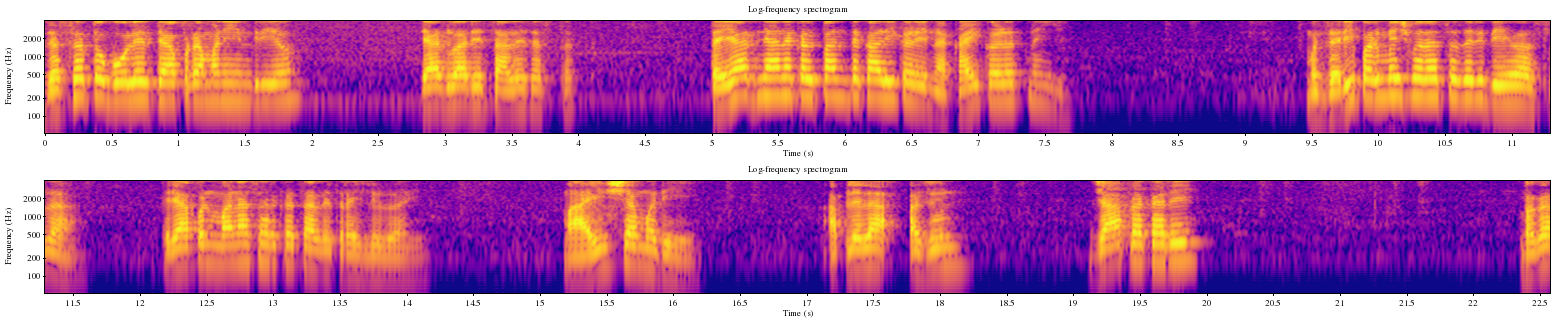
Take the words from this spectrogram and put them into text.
जसं तो बोलेल त्याप्रमाणे इंद्रिय त्याद्वारे चालत असतात. तया ज्ञानकल्पांत काळी कळेना काही कळत नाहीये. मग जरी परमेश्वराचा जरी देह असला तरी आपण मनासारखं चालत राहिलेलो आहे. मग आयुष्यामध्ये आपल्याला अजून ज्या प्रकारे बघा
